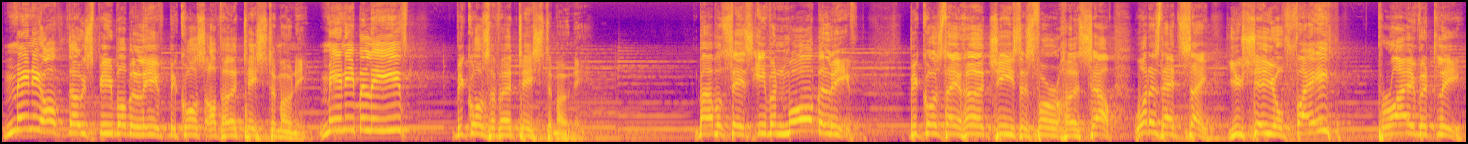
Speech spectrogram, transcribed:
Many of those people believed because of her testimony. Many believed because of her testimony. Bible says, even more believed because they heard Jesus for herself. What does that say? You share your faith privately.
